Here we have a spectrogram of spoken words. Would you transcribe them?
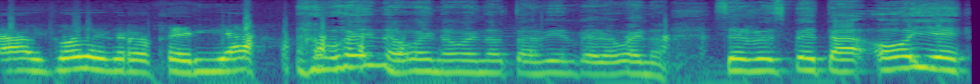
algo de grosería. Bueno, bueno, bueno, también, pero bueno, se respeta. Oye,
